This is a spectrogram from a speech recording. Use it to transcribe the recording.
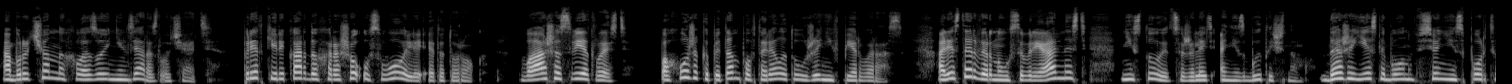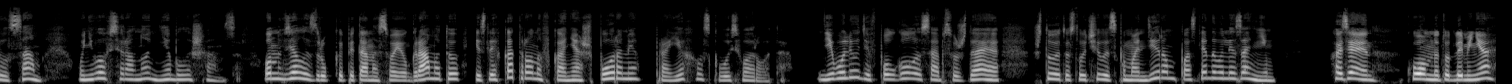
Обрученных лозой нельзя разлучать. Предки Рикардо хорошо усвоили этот урок. «Ваша светлость!» Похоже, капитан повторял это уже не в первый раз. Алистер вернулся в реальность. Не стоит сожалеть о несбыточном. Даже если бы он все не испортил сам, у него все равно не было шансов. Он взял из рук капитана свою грамоту и, слегка тронув коня шпорами, проехал сквозь ворота. Его люди, в полголоса обсуждая, что это случилось с командиром, последовали за ним. «Хозяин, комнату для меня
